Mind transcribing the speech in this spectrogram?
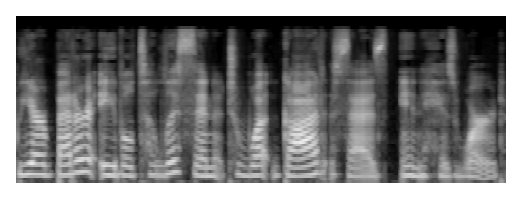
we are better able to listen to what God says in His Word.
